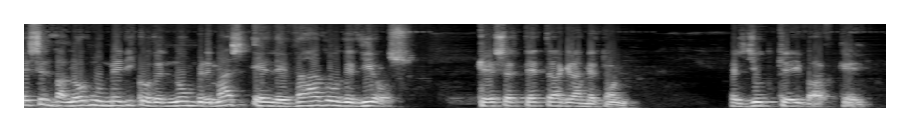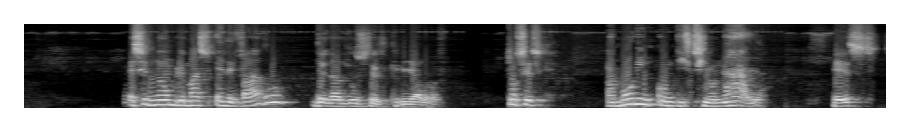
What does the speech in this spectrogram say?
es el valor numérico del nombre más elevado de Dios, que es el tetragrametón, el Yud Kei Vav Kei. Es el nombre más elevado de la luz del Creador. Entonces, amor incondicional es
